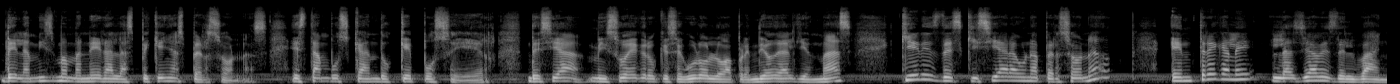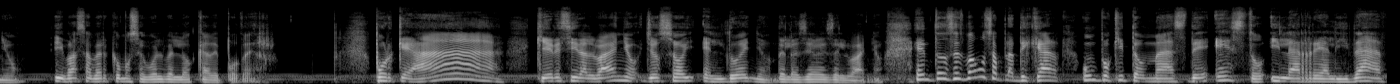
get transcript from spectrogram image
De la misma manera, las pequeñas personas están buscando qué poseer. Decía mi suegro, que seguro lo aprendió de alguien más, ¿quieres desquiciar a una persona? Entrégale las llaves del baño y vas a ver cómo se vuelve loca de poder. Porque, ah, quieres ir al baño, yo soy el dueño de las llaves del baño. Entonces vamos a platicar un poquito más de esto y la realidad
